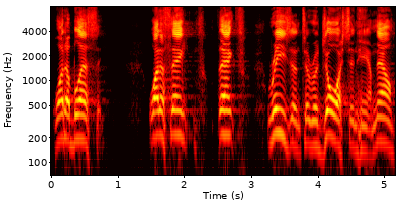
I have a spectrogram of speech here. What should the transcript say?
What a blessing. What a thank, thanks reason to rejoice in him. Now,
